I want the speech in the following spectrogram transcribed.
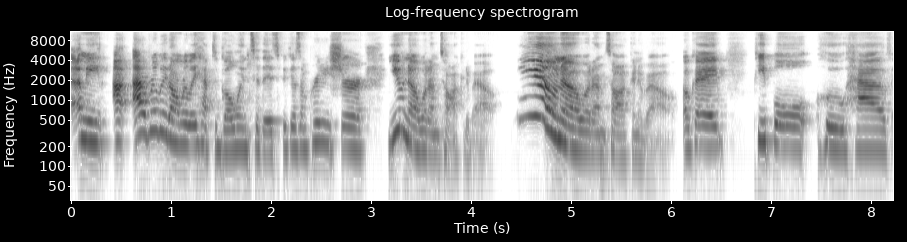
I mean, I, I really don't really have to go into this because I'm pretty sure you know what I'm talking about. You know what I'm talking about. Okay. People who have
